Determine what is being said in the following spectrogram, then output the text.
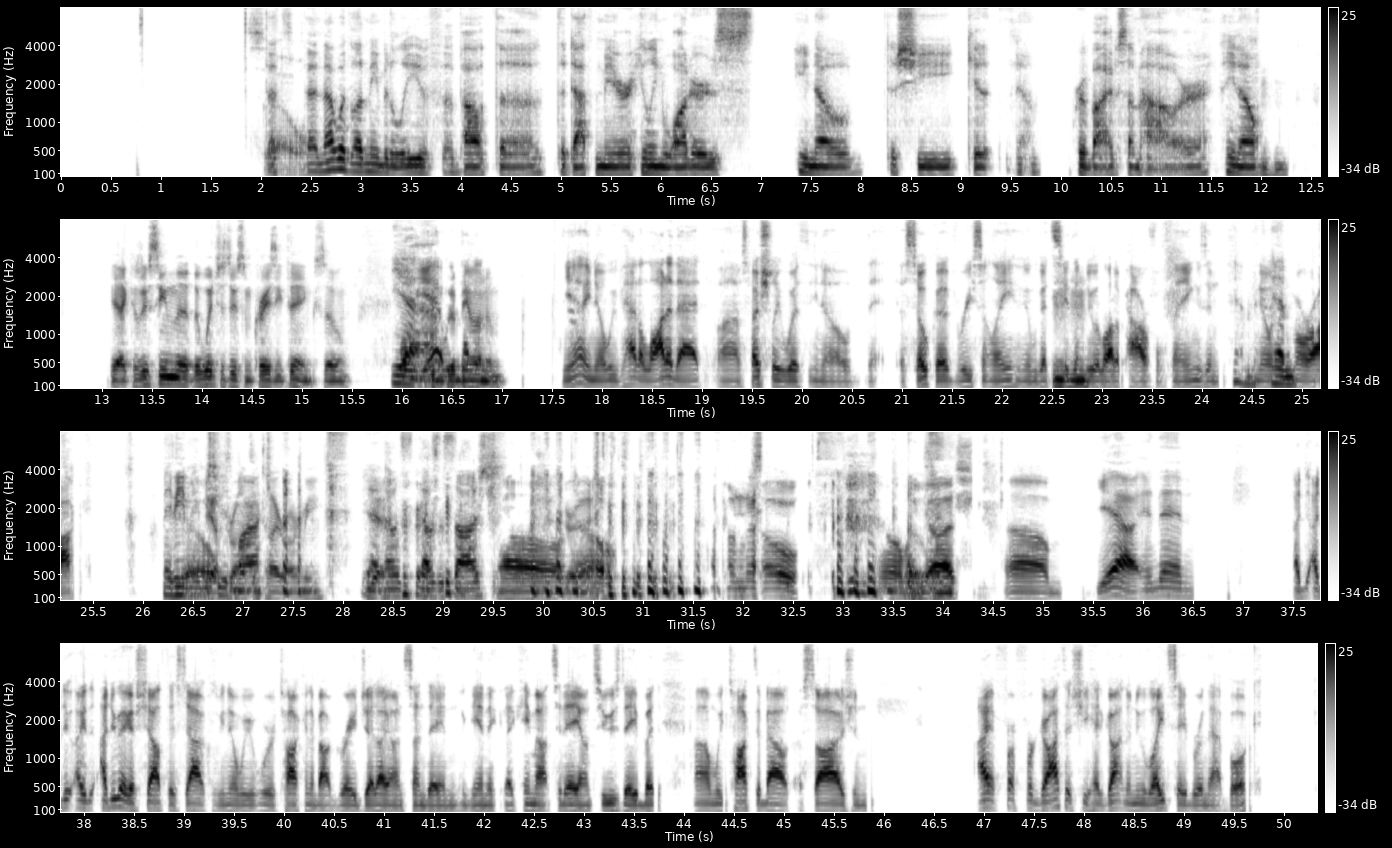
so That's and that would let me believe about the the Dathomir healing waters. You know, does she get you know, revived somehow, or you know? Mhm. Yeah, because we've seen the the witches do some crazy things, so Yeah, yeah, good beyond them. Yeah, you know, we've had a lot of that, uh, especially with, you know, the Ahsoka recently. You know, we got to see them Mhm. do a lot of powerful things. And, yeah, you know, with and Marrok. Maybe Yeah. maybe Yeah, she was Thrawn's entire army. yeah, Yeah. that was that was Asajj. Oh, no. oh, no. Oh, my gosh. Um, yeah. And then I, I do, I, I do got to shout this out because we know we, we were talking about Gray Jedi on Sunday. And again, it, that came out today on Tuesday. But um, we talked about Asajj and I f- forgot that she had gotten a new lightsaber in that book.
